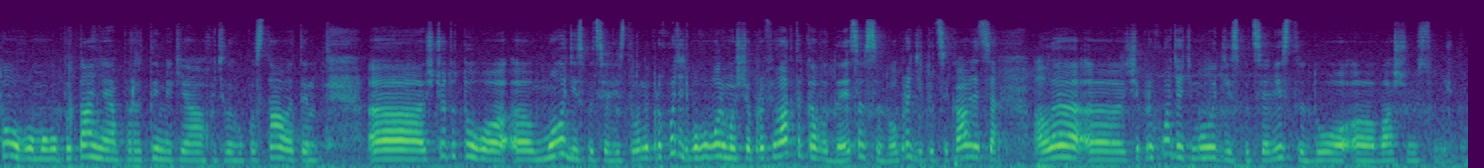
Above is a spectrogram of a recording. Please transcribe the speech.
того мого питання перед тим, як я хотіла його поставити. Щодо того, е, молоді спеціалісти вони приходять, бо говоримо, що профілактика ведеться, все добре, діти цікавляться. Але е, чи приходять молоді спеціалісти до е, вашої служби?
